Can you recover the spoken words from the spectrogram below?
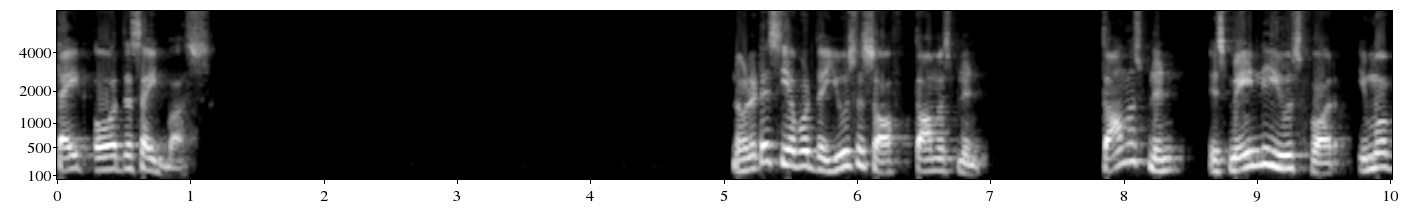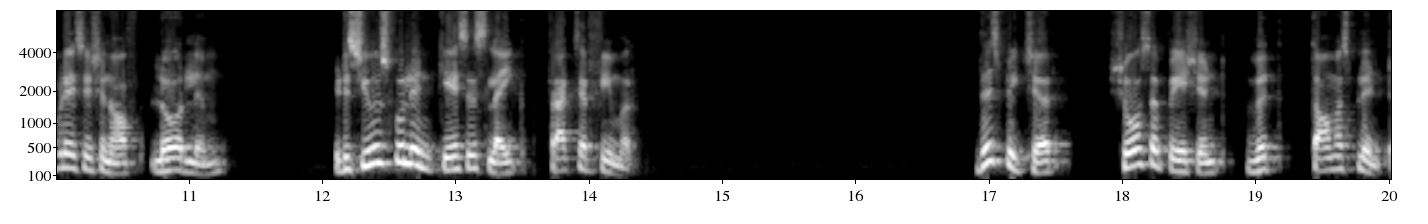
tied over the sidebars. Now let us see about the uses of Thomas splint. Thomas splint is mainly used for immobilization of lower limb. It is useful in cases like fracture femur. This picture shows a patient with Thomas splint.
